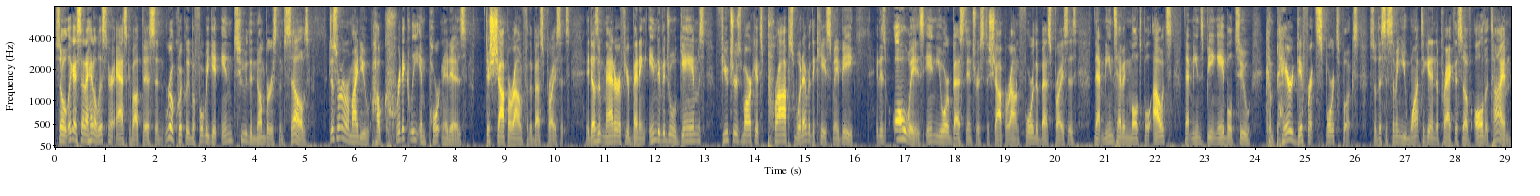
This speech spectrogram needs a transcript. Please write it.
So, like I said, I had a listener ask about this, and real quickly before we get into the numbers themselves just want to remind you how critically important it is to shop around for the best prices. It doesn't matter if you're betting individual games, futures markets, props, whatever the case may be. It is always in your best interest to shop around for the best prices. That means having multiple outs. That means being able to compare different sports books. So, this is something you want to get in the practice of all the time,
